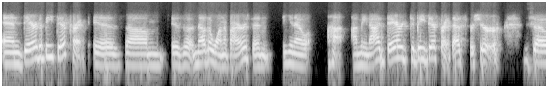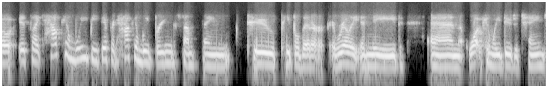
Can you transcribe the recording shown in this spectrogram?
And dare to be different is um, is another one of ours. And you know, I mean, I dared to be different, that's for sure. So it's like, how can we be different? How can we bring something to people that are really in need? And what can we do to change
